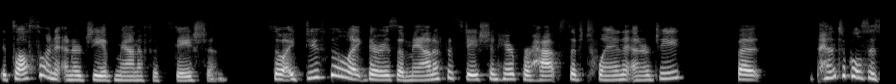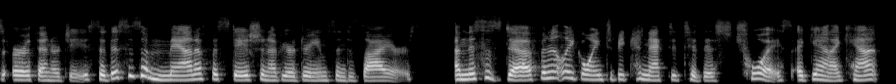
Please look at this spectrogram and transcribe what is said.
It's also an energy of manifestation. So I do feel like there is a manifestation here, perhaps of twin energy, but Pentacles is earth energy. So this is a manifestation of your dreams and desires. And this is definitely going to be connected to this choice. Again, I can't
